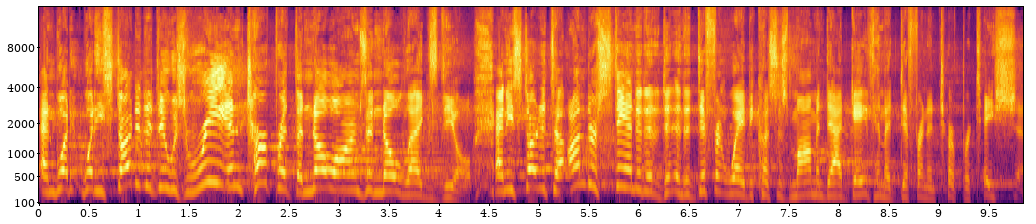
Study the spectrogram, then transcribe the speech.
And what, what he started to do was reinterpret the no arms and no legs deal. And he started to understand it in a different way because his mom and dad gave him a different interpretation.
